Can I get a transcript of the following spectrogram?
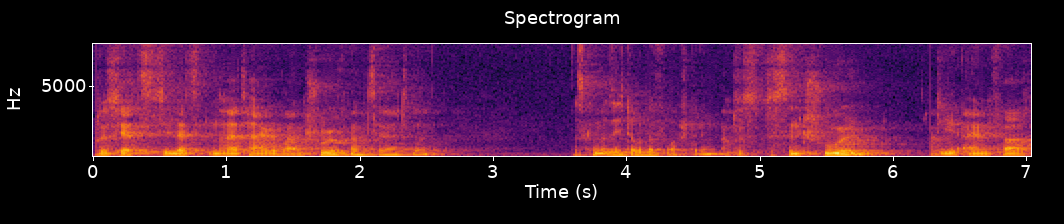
Bis jetzt die letzten drei Tage waren Schulkonzerte. Was kann man sich darunter vorstellen? Das, das sind Schulen, die einfach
